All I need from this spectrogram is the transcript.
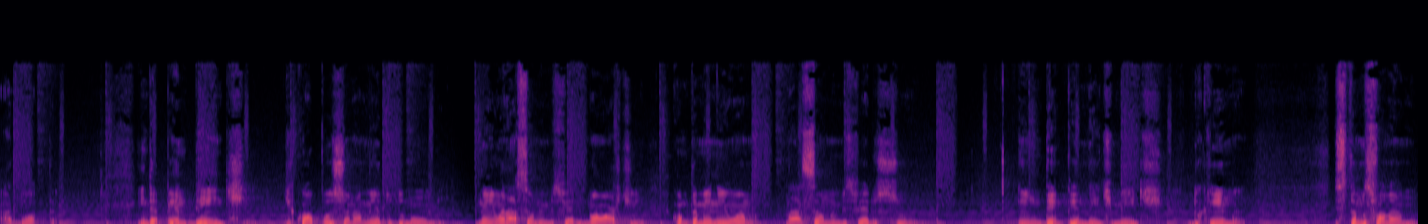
adota. Independente de qual posicionamento do mundo, nenhuma nação no hemisfério norte, como também nenhuma nação no hemisfério sul. Independentemente do clima, estamos falando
